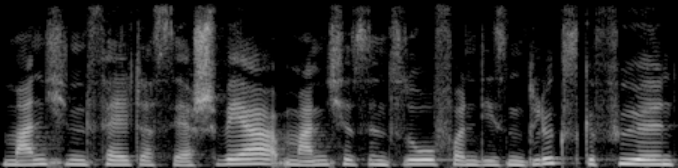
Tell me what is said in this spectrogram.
Manchen fällt das sehr schwer, manche sind so von diesen Glücksgefühlen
